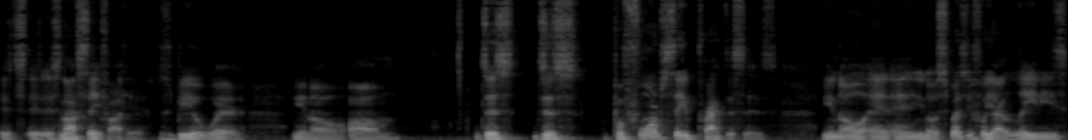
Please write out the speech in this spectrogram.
it's it's not safe out here. Just be aware. You know, um, just just perform safe practices. You know, and and you know, especially for y'all ladies,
